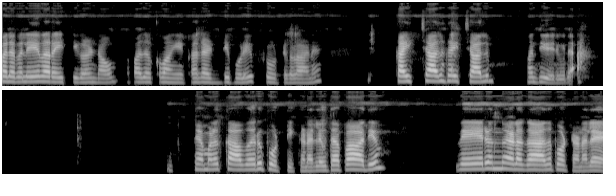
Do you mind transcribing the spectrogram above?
പല പല വെറൈറ്റികൾ ഉണ്ടാവും അപ്പോൾ അതൊക്കെ വാങ്ങി വെക്കാൻ അടിപൊളി ഫ്രൂട്ടുകളാണ്. കഴിച്ചാലും കഴിച്ചാലും മതി വരില്ല നമ്മൾ കവർ പൊട്ടിക്കണം അല്ലേ? അപ്പം ആദ്യം വേരൊന്നും ഇളകാതെ പൊട്ടണം അല്ലേ.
